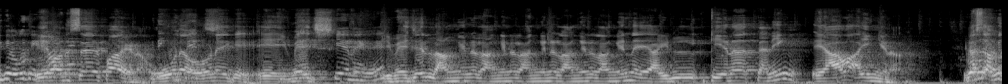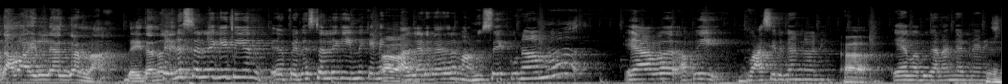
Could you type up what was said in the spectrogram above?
ඒ වනසය පායන ඕන ඕන එක. ඒ ඉමේජ් කියන එක. ඉමේජල් ලංගෙන ලංගෙන ලංගෙන ලංගෙන ලංගෙන ඒ අයිඩල් කියන තැනින් එයාව අයින්ගෙන ඉරස අපි තව අයිඩල්ලයක් ගන්න දෙයිතන්න පෙඩස්ටල්ලක තියන් පෙඩස්ටල්ල එක ඉන්න කෙනෙක්. අල්ලට බැල මනුස්සෙක් වුණාම එයාව අපි වාසිර ගන්නවනේ. ඒ අපි ගණන් ගන්න නිශ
